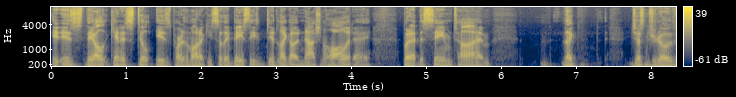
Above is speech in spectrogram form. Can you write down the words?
It is they all Canada still is part of the monarchy, so they basically did like a national holiday, but at the same time, like Justin Trudeau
